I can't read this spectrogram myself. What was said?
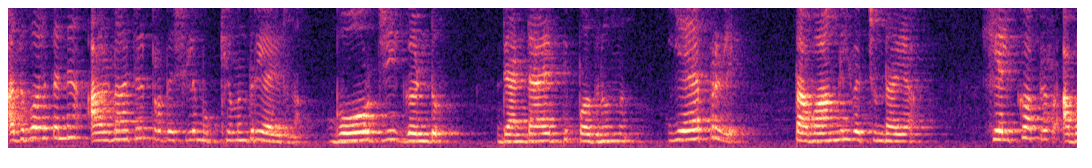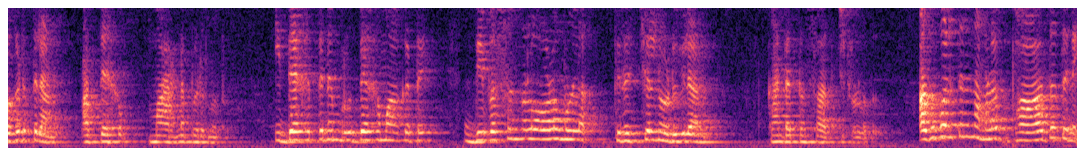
അതുപോലെ തന്നെ അരുണാചൽ പ്രദേശിലെ മുഖ്യമന്ത്രിയായിരുന്ന ബോർജി ഗണ്ടു രണ്ടായിരത്തി പതിനൊന്ന് ഏപ്രിലിൽ തവാങ്ങിൽ വെച്ചുണ്ടായ ഹെലികോപ്റ്റർ അപകടത്തിലാണ് അദ്ദേഹം മരണപ്പെടുന്നത്. ഇദ്ദേഹത്തിന്റെ മൃതദേഹമാകട്ടെ ദിവസങ്ങളോളമുള്ള തിരച്ചിലിനൊടുവിലാണ് കണ്ടെത്താൻ സാധിച്ചിട്ടുള്ളത്. അതുപോലെ തന്നെ നമ്മളെ ഭാരതത്തിനെ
